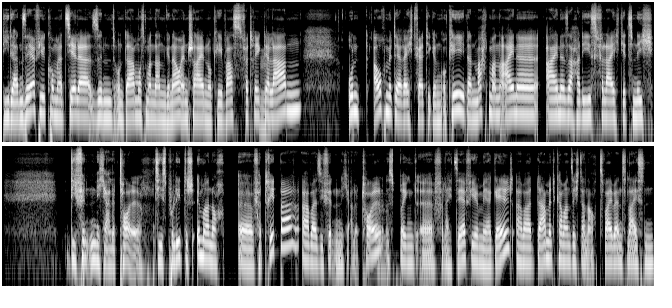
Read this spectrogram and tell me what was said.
die dann sehr viel kommerzieller sind und da muss man dann genau entscheiden, okay, was verträgt der Laden und auch mit der Rechtfertigung, okay, dann macht man eine, eine Sache, die ist vielleicht jetzt nicht, die finden nicht alle toll. Sie ist politisch immer noch äh, vertretbar, aber sie finden nicht alle toll. Es bringt äh, vielleicht sehr viel mehr Geld, aber damit kann man sich dann auch zwei Bands leisten,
